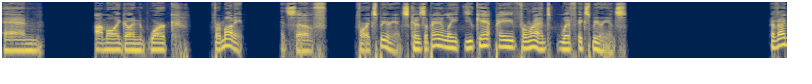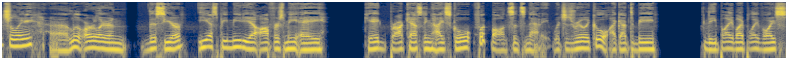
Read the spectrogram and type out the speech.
and I'm only going to work for money instead of for experience, because apparently you can't pay for rent with experience. Eventually, uh, a little earlier in this year, ESP Media offers me a gig broadcasting high school football in Cincinnati, which is really cool. I got to be the play by play voice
